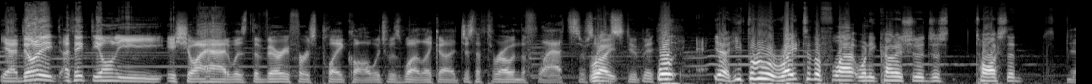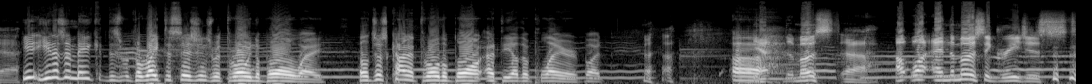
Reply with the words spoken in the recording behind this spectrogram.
Yeah, the only I think the only issue I had was the very first play call, which was what like a just a throw in the flats or something right, stupid. Well, yeah, he threw it right to the flat when he kind of should have just tossed it. yeah, He, he doesn't make this, the right decisions with throwing the ball away. He'll just kind of throw the ball at the other player. But yeah. The most uh, uh well, and the most egregious.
